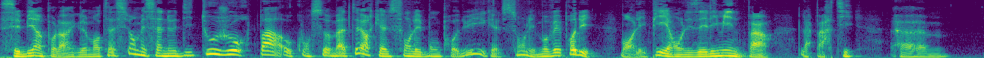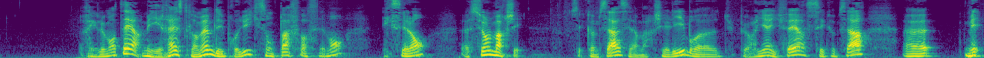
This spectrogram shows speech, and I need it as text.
c'est bien pour la réglementation, mais ça ne dit toujours pas aux consommateurs quels sont les bons produits et quels sont les mauvais produits. Bon, les pires, on les élimine par la partie euh, réglementaire, mais il reste quand même des produits qui ne sont pas forcément excellents euh, sur le marché. C'est comme ça, c'est un marché libre, euh, tu peux rien y faire, c'est comme ça. Mais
